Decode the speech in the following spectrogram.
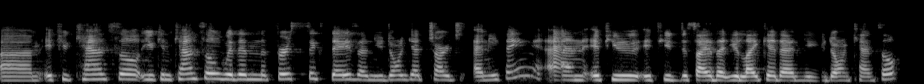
um, if you cancel, you can cancel within the first six days, and you don't get charged anything. And if you if you decide that you like it and you don't cancel,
